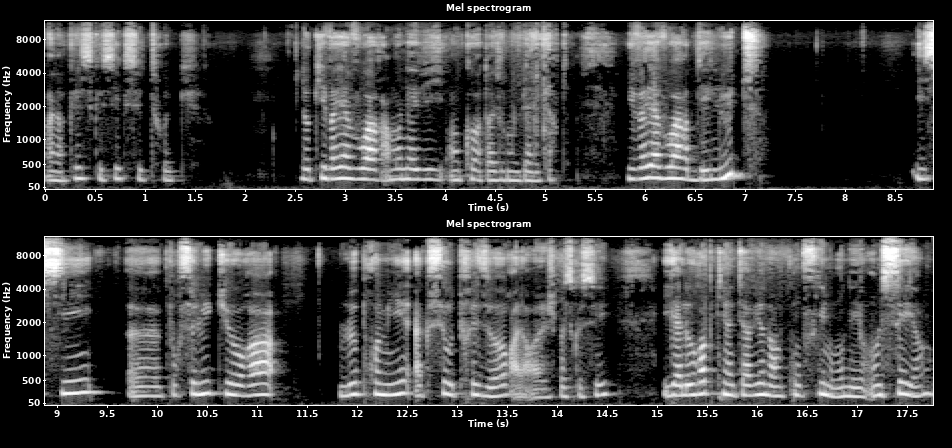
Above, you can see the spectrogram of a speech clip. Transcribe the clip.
Alors, qu'est-ce que c'est que ce truc? Donc, il va y avoir, à mon avis, encore... Attends, je vous montre bien les cartes. Il va y avoir des luttes. Ici, euh, pour celui qui aura le premier, accès au trésor. Alors, je sais pas ce que c'est. Il y a l'Europe qui intervient dans le conflit. on, est, on le sait, hein,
